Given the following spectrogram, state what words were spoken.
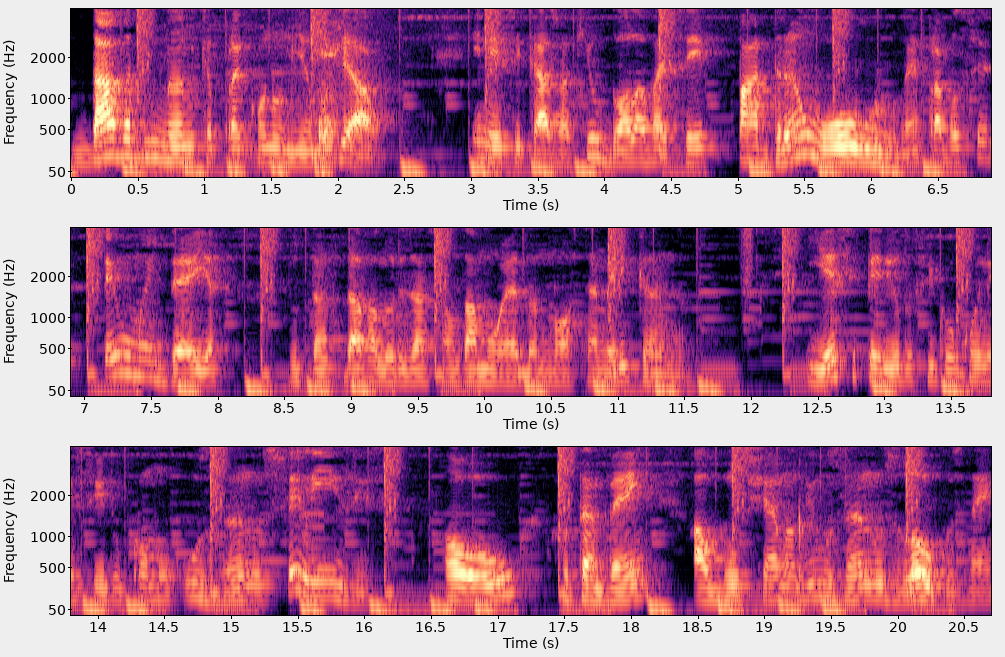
dava dinâmica para a economia mundial. E nesse caso aqui o dólar vai ser padrão ouro, né? Para você ter uma ideia do tanto da valorização da moeda norte-americana. E esse período ficou conhecido como os anos felizes, ou, ou também alguns chamam de os anos loucos, né?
